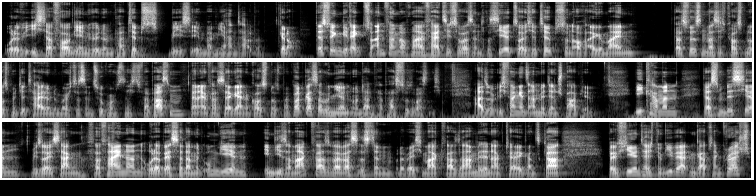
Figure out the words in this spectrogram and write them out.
oder wie ich da vorgehen würde und ein paar Tipps, wie ich es eben bei mir handhabe. Genau. Deswegen direkt zu Anfang nochmal, falls dich sowas interessiert, solche Tipps und auch allgemein das Wissen, was ich kostenlos mit dir teile und du möchtest in Zukunft nichts verpassen, dann einfach sehr gerne kostenlos meinen Podcast abonnieren und dann verpasst du sowas nicht. Also, ich fange jetzt an mit den Sparplänen. Wie kann man das ein bisschen, wie soll ich sagen, verfeinern oder besser damit umgehen in dieser Marktphase? Weil was ist denn oder welche Marktphase haben wir denn aktuell? Ganz klar, bei vielen Technologiewerten gab es einen Crash.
